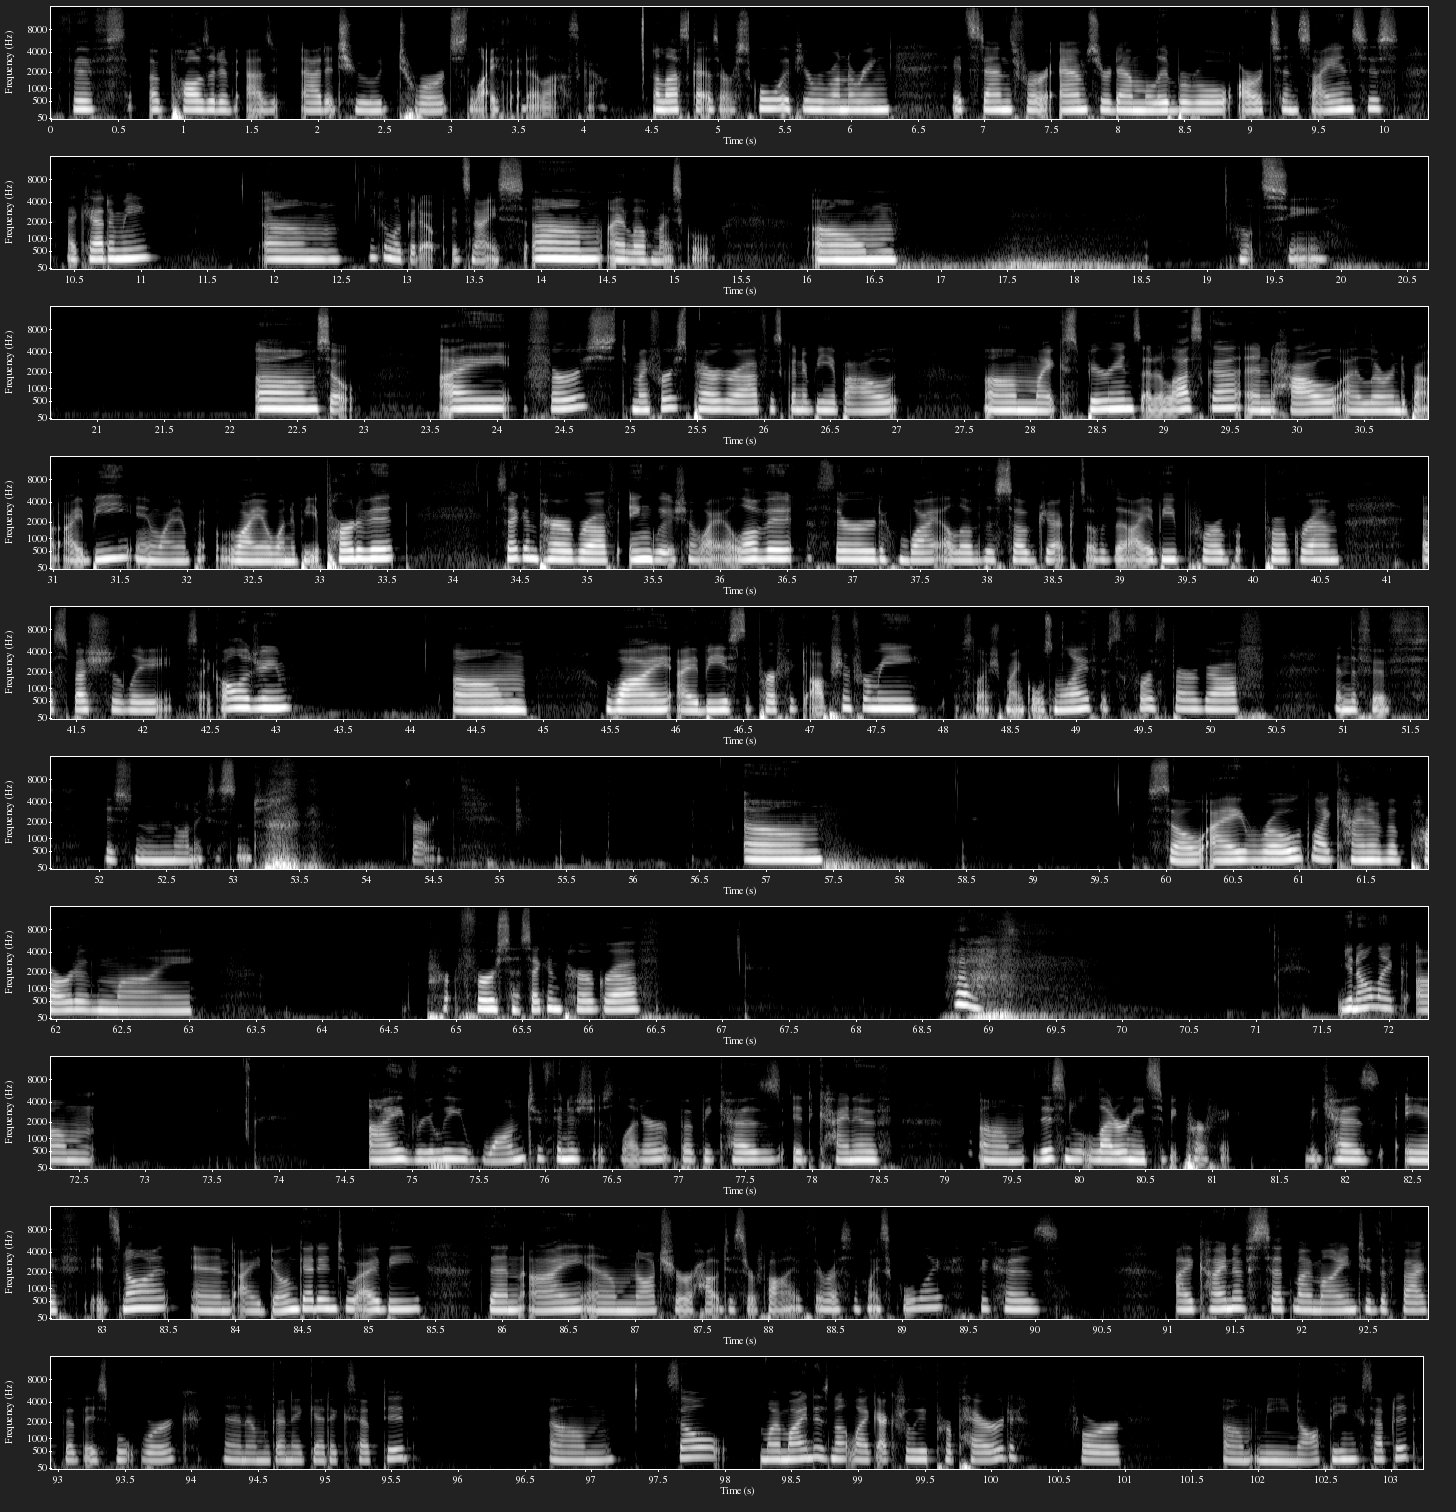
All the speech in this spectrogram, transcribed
Fifth, a positive as- attitude towards life at Alaska. Alaska is our school, if you're wondering. It stands for Amsterdam Liberal Arts and Sciences Academy. Um, you can look it up. It's nice. Um, I love my school. Um, let's see. Um, so I first, my first paragraph is going to be about um, my experience at Alaska and how I learned about IB and why, why I want to be a part of it. Second paragraph, English and why I love it. Third, why I love the subjects of the IB pro- program, especially psychology. Um, why IB is the perfect option for me, slash my goals in life is the fourth paragraph. And the fifth is non existent. Sorry. Um, so I wrote like kind of a part of my first and second paragraph. you know, like, um, I really want to finish this letter, but because it kind of, um, this letter needs to be perfect. Because if it's not and I don't get into IB, then I am not sure how to survive the rest of my school life because I kind of set my mind to the fact that this will work and I'm gonna get accepted. Um, so my mind is not like actually prepared for um, me not being accepted.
